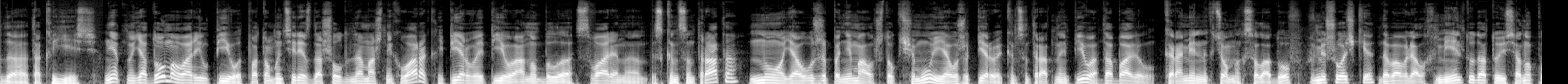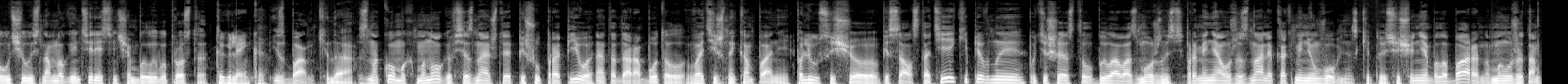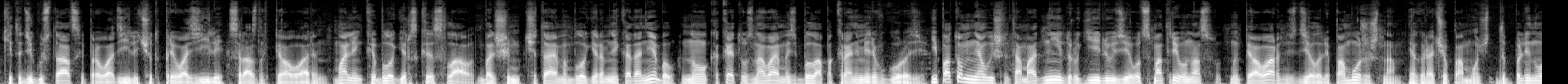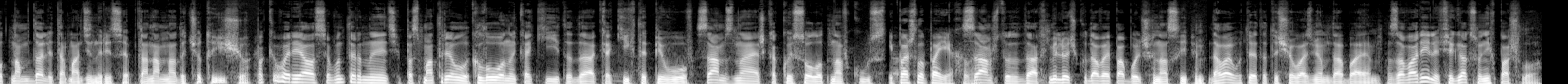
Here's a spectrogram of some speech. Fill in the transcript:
Блатыкласе, да, так и есть. Нет, ну я дома варил пиво, потом интерес дошел до домашних варок, и первое пиво, оно было сварено из концентрата, но я уже понимал, что к чему, и я уже первое концентратное пиво добавил карамельных темных солодов в мешочке, добавлял хмель туда, то есть оно получилось намного интереснее, чем было бы просто Ты глянь-ка. из банки, да. Знакомых много, все знают, что я пишу про пиво. Я тогда работал в айтишной компании. Плюс еще писал статейки пивные, путешествовал, была возможность. Про меня уже знали как минимум в Обнинске. То есть еще не было бара, но мы уже там какие-то дегустации проводили, что-то привозили с разных пивоварен. Маленькая блогерская слава. Большим читаемым блогером никогда не был, но какая-то узнаваемость была, по крайней мере, в городе. И потом у меня вышли там одни, другие люди. Вот смотри, у нас вот мы пивоварню сделали, поможешь нам? Я говорю, а что помочь? Да, блин, вот нам дали там один рецепт, а нам надо что-то еще. Поковырялся в интернете, посмотрел клоны какие-то, да, каких-то пивов. Сам знаешь, какой солод на вкус. И пошло-поехало. Сам что-то, да, хмелечку давай побольше насыпем. Давай вот этот еще возьмем, добавим. Добавим. Заварили, фигакс у них пошло.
